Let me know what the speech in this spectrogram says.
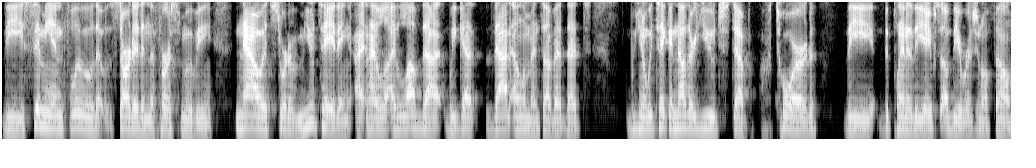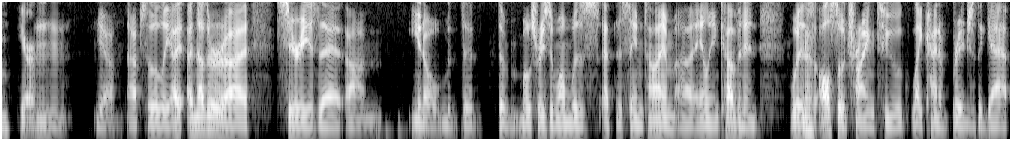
the simian flu that started in the first movie. Now it's sort of mutating, and I, I love that we get that element of it. That you know we take another huge step toward the the Planet of the Apes of the original film here. hmm Yeah, absolutely. I, another uh, series that um, you know the the most recent one was at the same time uh, Alien Covenant was Yeah. also trying to like kind of bridge the gap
